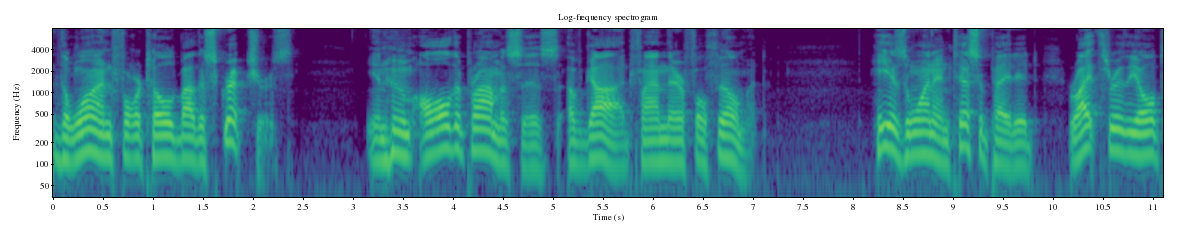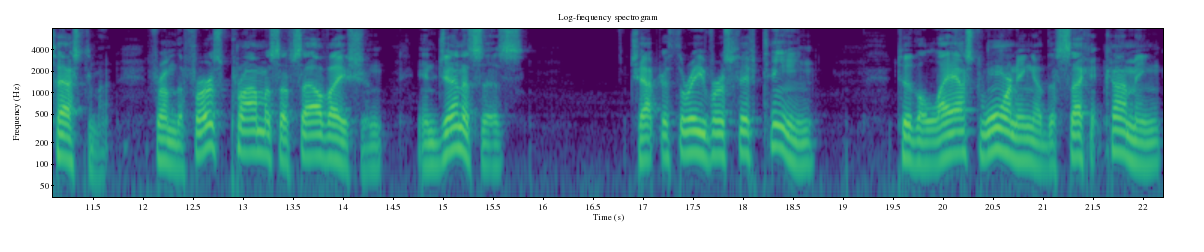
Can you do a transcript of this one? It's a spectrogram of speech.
the one foretold by the Scriptures, in whom all the promises of God find their fulfillment. He is the one anticipated right through the Old Testament, from the first promise of salvation in Genesis chapter 3 verse 15 to the last warning of the second coming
